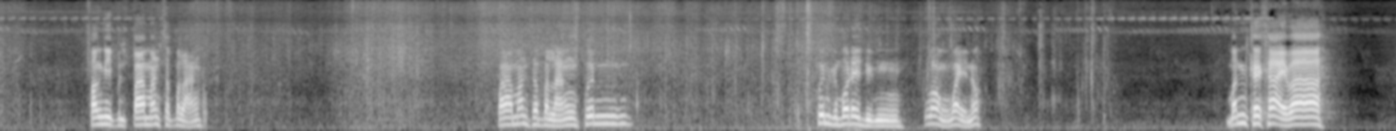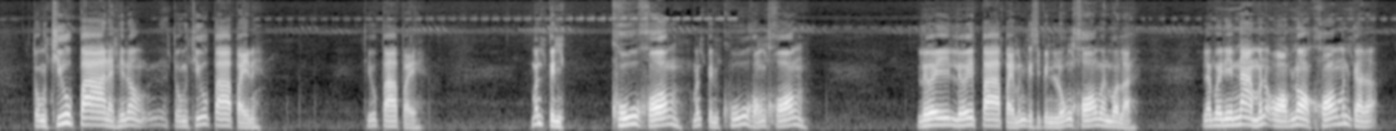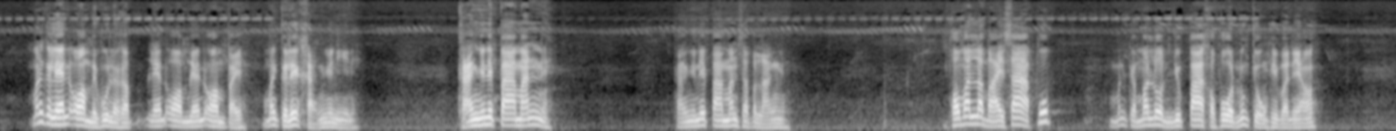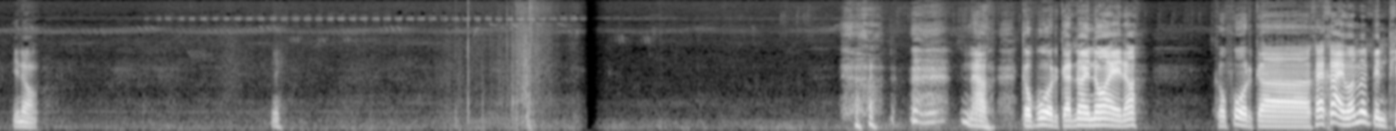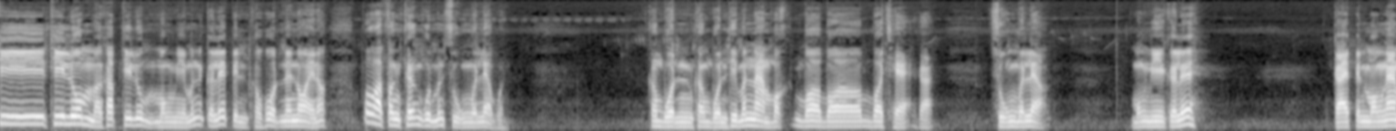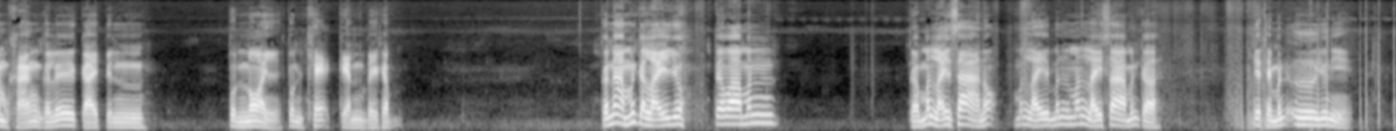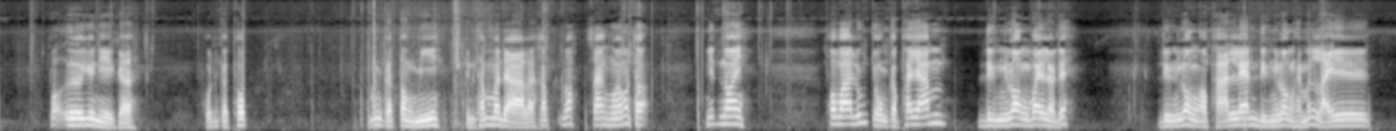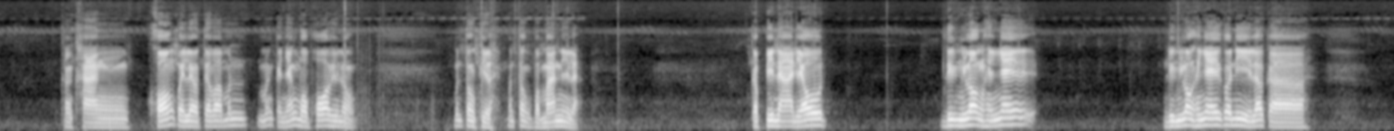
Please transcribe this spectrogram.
ฟังนี่เป็นปลามันสับปะหลังปลามันสับปะหลังเพิ่อนเพิ่อนก็บ่ได้ดึงร่องไว้เนาะ มันคล้ายๆว่า ตรงทิ้วปลาเนี่ยพี่น้องตรงทิ้วปลาไปเนี่ยทิ้วปลาไป มันเป็นคูคลอง มันเป็นคูของคลอง เลยเลยปลาไปมันก็จะเป็นหลงคลองมันบ่ล่ะแล้ววันนี้น้ำมันออกนอกคลองมันก็มันก็แลนอ้อมไปพูดแหละครับแลนอ้อมแลนอ้อมไป มันก็เลยขังอยู่นี่นี่ขังอยู่ในปลามันนี่ขังอยู่ในปลามันสับปะหลังนี่พอมันระบายซาปุ๊บมันก็มาล่นอยู่ปลาข้าวโพดลุงจงพี่บัดเนี้ยเอา พี่น้องน้ำข้าวโพดกันน้อยๆเนาะข้าวโพดกับคล้ายๆมันมันเป็นที่ที่ลุ่มอะครับที่ลุ่มมองนี้มันก็เลยเป็นข้าวโพดน้อยๆเนาะเพราะว่าฟังเทิงคุณมันสูงหมดแล้วคุณข้างบนข้างบนที่มันน้ำบ่บ่บ่บ่แฉะกะ สูงหมดแล้วมองนี้ก็เลย กลายเป็นมองน้ำขังก็เลย กลายเป็น ต้นน้อย ต้นแคะแก่นไปครับ ก็น้ำมันก็ไหลอยู่ แต่ว่ามันก็มันไหลซ่าเนาะมันไหลมันมันไหลซ่ามันก็เฮ็ดให้มันเอออยู่นี่เพราะเอออยู่นี่ก็ ผลกระทบ มันก็ต้องมีเป็นธรรมดาแหละครับเนาะสร้างหัวมันเถอะนิดหน่อยเพราะว่าลุงจงกับพยายามดึงร่องไว้แล้วเด้ดึงร่องเอาผานแลนดึงร่องให้มันไหลข้างๆคล้องไปแล้ว แต่ว่ามันมันก็ยังบ่พอพี่น้อง มันต้องทีละมันต้องประมาณนี้แหละกับปีนาเดี๋ยว ดึงล่องให้ไงดึงล่องให้ไงก็นี่แล้วก็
